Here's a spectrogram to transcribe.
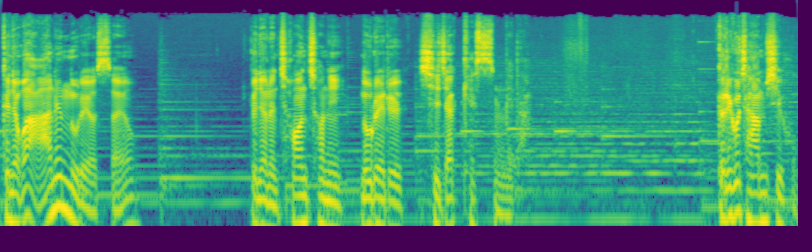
그녀가 아는 노래였어요. 그녀는 천천히 노래를 시작했습니다. 그리고 잠시 후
